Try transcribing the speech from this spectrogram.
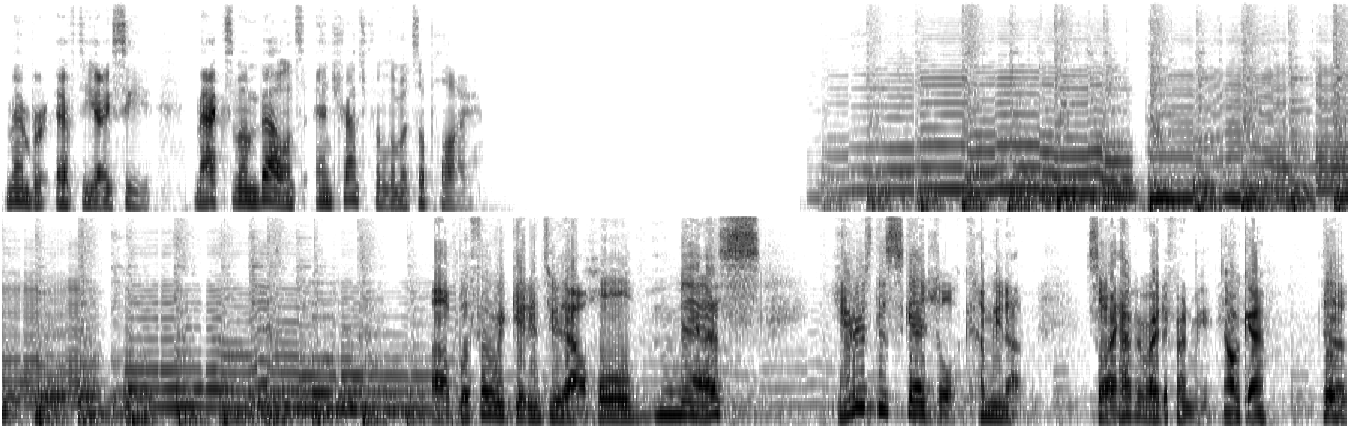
member FDIC. Maximum balance and transfer limits apply. Before we get into that whole mess, here's the schedule coming up. So I have it right in front of me. Okay. The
